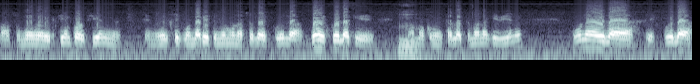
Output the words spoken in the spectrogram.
más o menos del 100% en nivel secundario tenemos una sola escuela, dos escuelas que mm. vamos a comenzar la semana que viene. Una de las escuelas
